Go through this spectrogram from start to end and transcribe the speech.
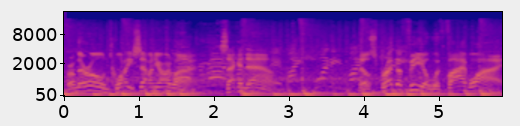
From their own 27-yard line. Second down. They'll spread the field with five wide.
